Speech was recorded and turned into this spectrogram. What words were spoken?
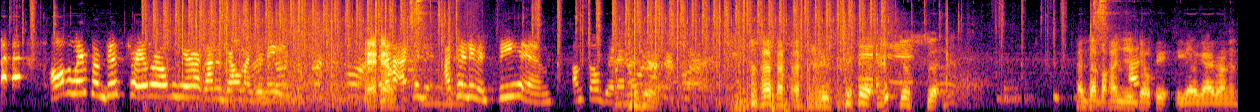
All the way from this trailer over here, I got him down with my grenade. And Damn. I, I couldn't, I couldn't even see him. I'm so good at this. Just uh, heads up behind you, Dopey. You got a guy running.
